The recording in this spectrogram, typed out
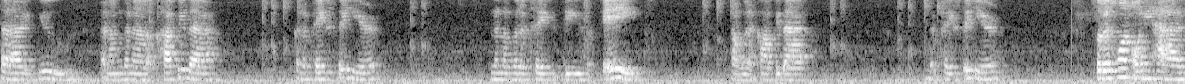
that I used and I'm gonna copy that gonna paste it here. And then I'm gonna take these eight, I'm gonna copy that, and paste it here. So this one only has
